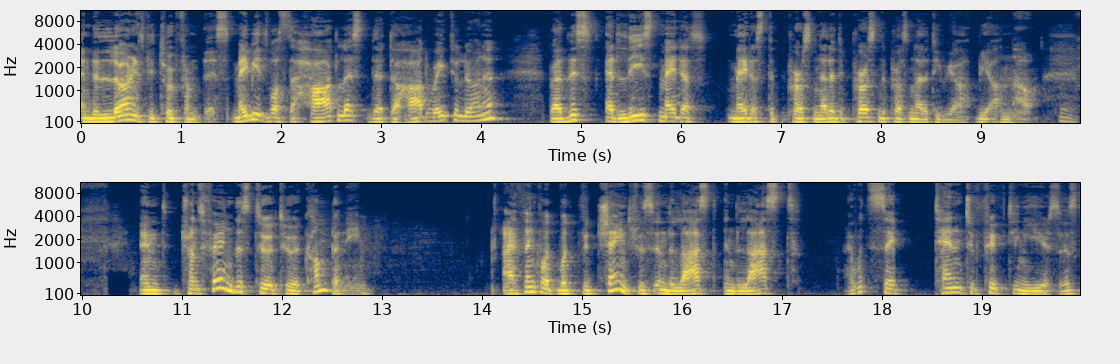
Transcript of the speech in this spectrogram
and the learnings we took from this. Maybe it was the hardest, the, the hard way to learn it, but this at least made us made us the personality person, the personality we are we are now. Yeah. And transferring this to to a company, I think what what we changed was in the last in the last I would say 10 to 15 years is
